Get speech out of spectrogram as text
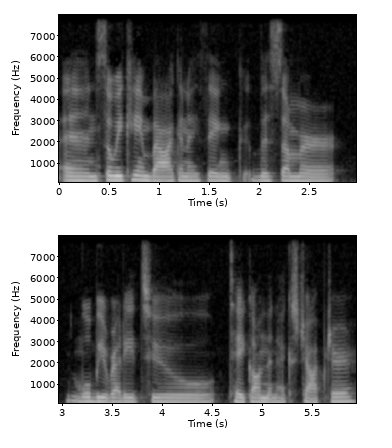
And so we came back, and I think this summer we'll be ready to take on the next chapter.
